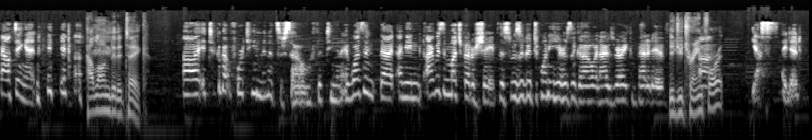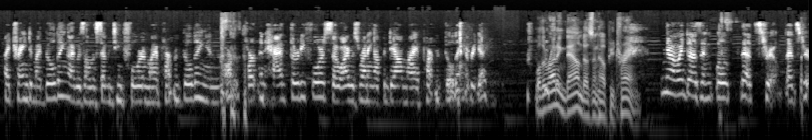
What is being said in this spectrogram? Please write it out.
counting it. yeah. How long did it take? Uh, it took about fourteen minutes or so, fifteen minutes. It wasn't that. I mean, I was in much better shape. This was a good twenty years ago, and I was very competitive. Did you train Uh, for it? Yes, I did. I trained in my building. I was on the 17th floor in my apartment building, and our apartment had 30 floors, so I was running up and down my apartment building every day. Well, the running down doesn't help you train. No, it doesn't. Well, that's true. That's true.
